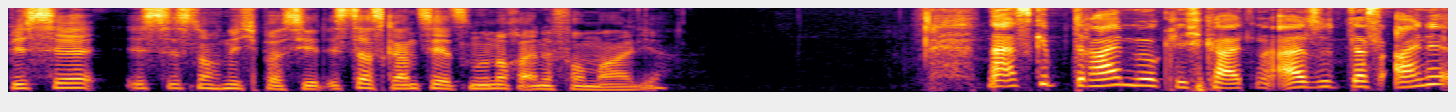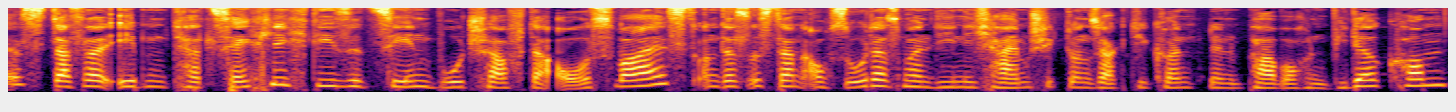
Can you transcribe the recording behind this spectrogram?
Bisher ist es noch nicht passiert. Ist das Ganze jetzt nur noch eine Formalie? Na, es gibt drei Möglichkeiten. Also das eine ist, dass er eben tatsächlich diese zehn Botschafter ausweist. Und das ist dann auch so, dass man die nicht heimschickt und sagt, die könnten in ein paar Wochen wiederkommen.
